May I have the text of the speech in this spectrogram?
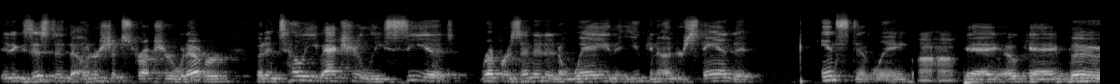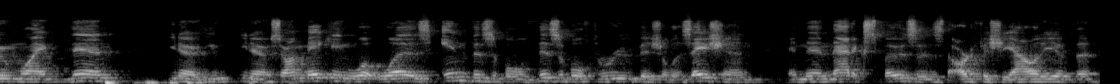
It existed, the ownership structure, whatever. But until you actually see it represented in a way that you can understand it instantly. Uh-huh. Okay, okay, boom. Like then, you know, you you know, so I'm making what was invisible visible through visualization, and then that exposes the artificiality of the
